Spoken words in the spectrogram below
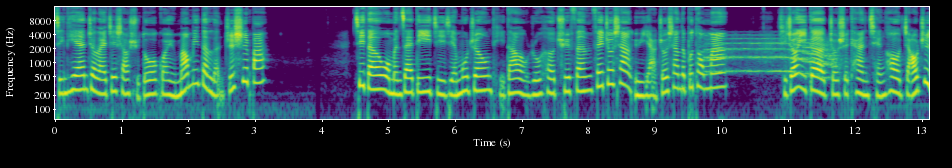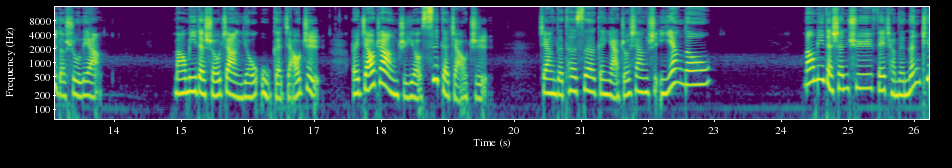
今天就来揭晓许多关于猫咪的冷知识吧。记得我们在第一集节目中提到如何区分非洲象与亚洲象的不同吗？其中一个就是看前后脚趾的数量。猫咪的手掌有五个脚趾，而脚掌只有四个脚趾。这样的特色跟亚洲象是一样的哦。猫咪的身躯非常的嫩 Q，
